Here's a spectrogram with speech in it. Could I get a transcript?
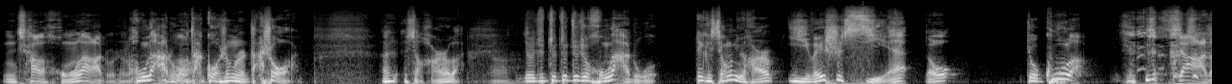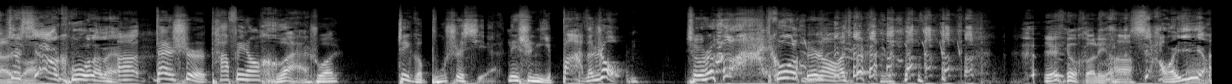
你插了红蜡烛是吗？红蜡烛，哦大过生日大寿啊，哎，小孩儿吧，啊。就就就就就就红蜡烛，这个小女孩以为是血，哦，就哭了。吓的？就吓哭了呗。啊，但是她非常和蔼说，这个不是血，那是你爸的肉。小女孩啊哭了，知道吗？就 是也挺合理啊。吓我一跳。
